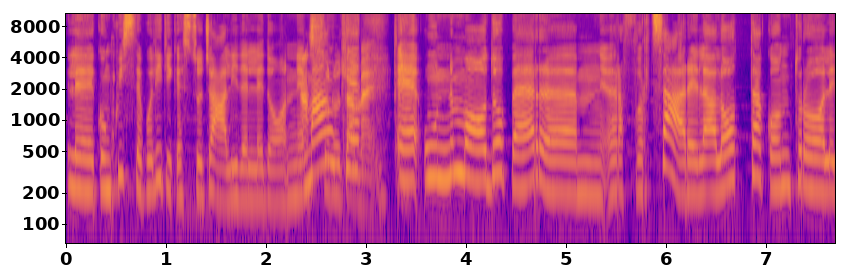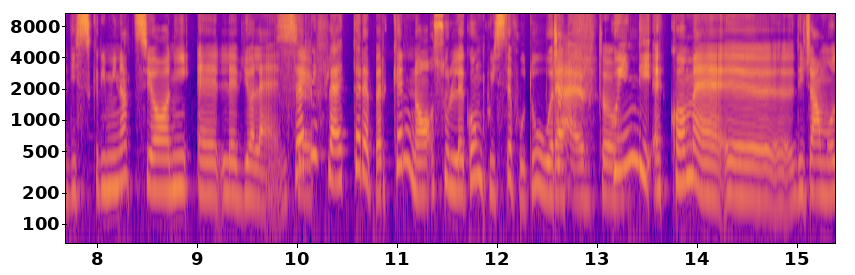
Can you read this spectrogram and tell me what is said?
le conquiste politiche e sociali delle donne, ma anche Assolutamente. è un modo per ehm, rafforzare la lotta contro le discriminazioni e le violenze Sì. e riflettere, perché no, sulle conquiste future. Certo. Quindi è come, eh, diciamo,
